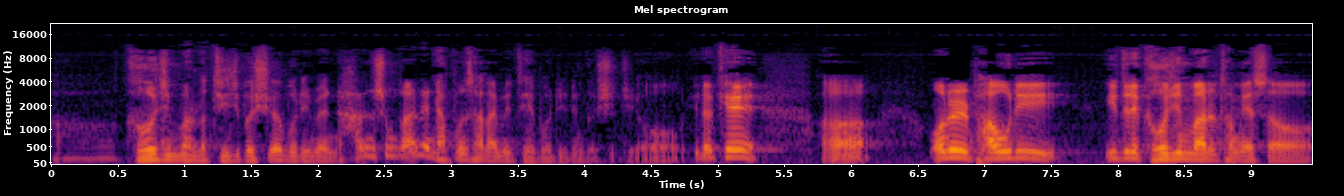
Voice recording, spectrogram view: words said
어, 거짓말로 뒤집어 씌워버리면 한순간에 나쁜 사람이 돼버리는 것이죠. 이렇게 어, 오늘 바울이 이들의 거짓말을 통해서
